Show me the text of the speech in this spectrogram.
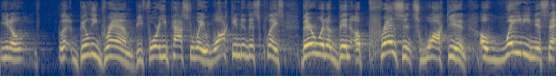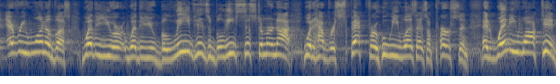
you know, Billy Graham, before he passed away, walk into this place, there would have been a presence walk in, a weightiness that every one of us, whether you are, whether you believe his belief system or not, would have respect for who he was as a person. And when he walked in,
